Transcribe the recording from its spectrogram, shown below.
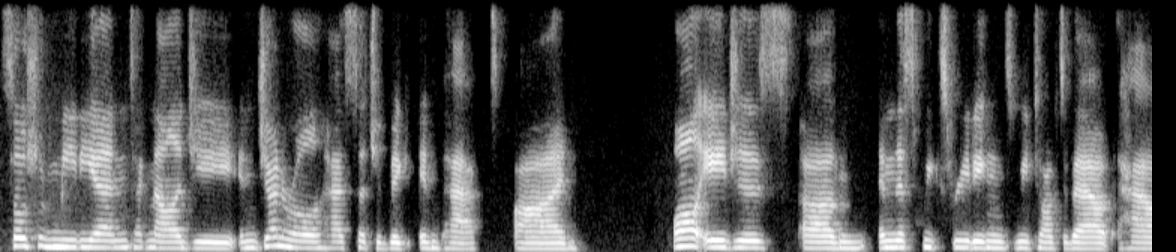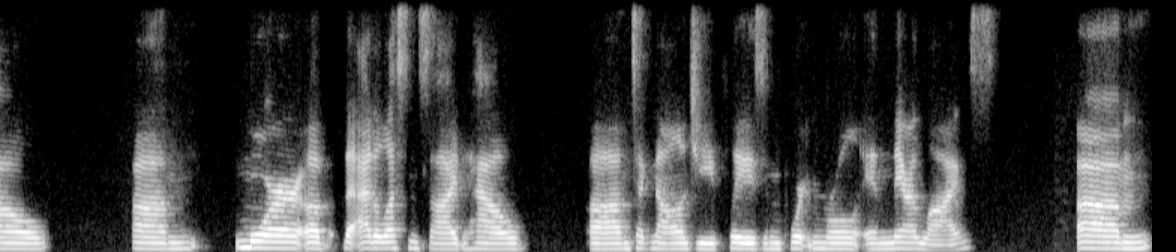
social media and technology in general has such a big impact on all ages. Um, in this week's readings, we talked about how um, more of the adolescent side, how um, technology plays an important role in their lives. Um,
